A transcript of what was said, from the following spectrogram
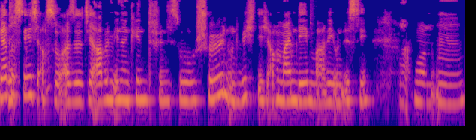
Ja, das sehe ich auch so. Also die Arbeit im inneren Kind finde ich so schön und wichtig. Auch in meinem Leben war die und ist die. Ja. Und, mh.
